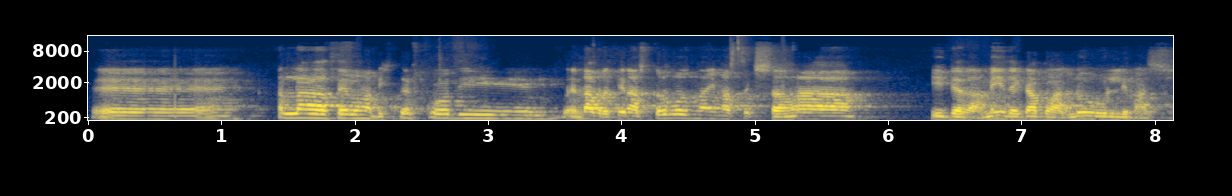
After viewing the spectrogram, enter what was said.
Ε, αλλά θέλω να πιστεύω ότι να βρεθεί ένας τρόπος να είμαστε ξανά είτε δαμή είτε κάπου αλλού όλοι μαζί.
